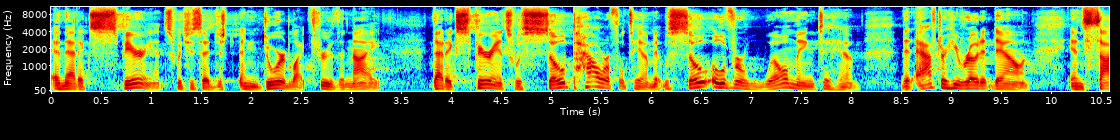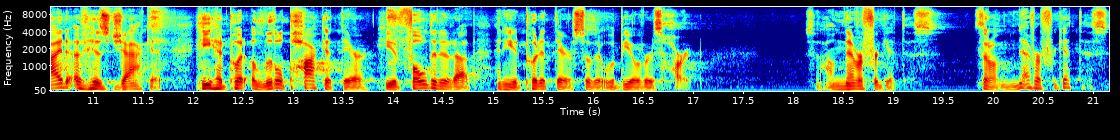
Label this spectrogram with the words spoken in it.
And that experience, which he said just endured like through the night, that experience was so powerful to him, it was so overwhelming to him that after he wrote it down, inside of his jacket, he had put a little pocket there. He had folded it up and he had put it there so that it would be over his heart. So I'll never forget this. Said, I'll never forget this.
